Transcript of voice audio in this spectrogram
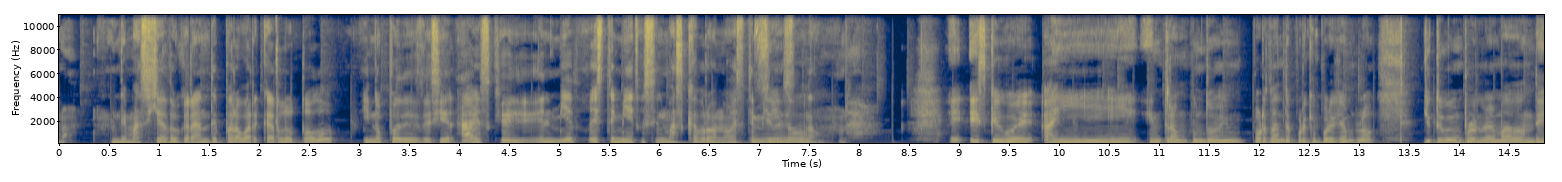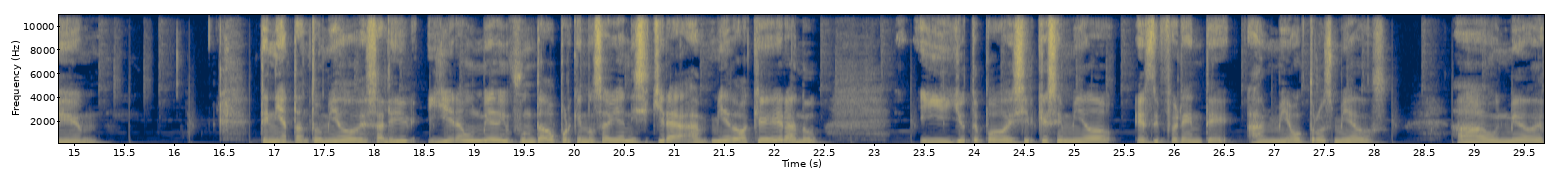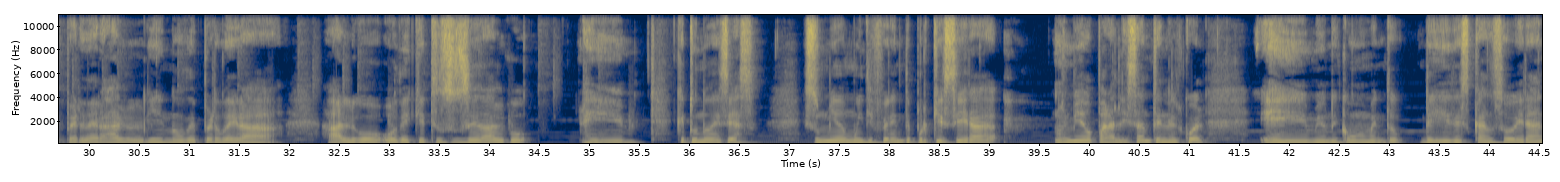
demasiado grande para abarcarlo todo y no puedes decir, ah, es que el miedo, este miedo es el más cabrón, ¿no? Este miedo es... No. E, es que, güey, ahí entra un punto muy importante porque, por ejemplo, yo tuve un problema donde tenía tanto miedo de salir y era un miedo infundado porque no sabía ni siquiera miedo a qué era, ¿no? Y yo te puedo decir que ese miedo es diferente a mi otros miedos. A un miedo de perder a alguien o de perder a algo o de que te suceda algo eh, que tú no deseas. Es un miedo muy diferente porque ese era un miedo paralizante en el cual eh, mi único momento de descanso era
